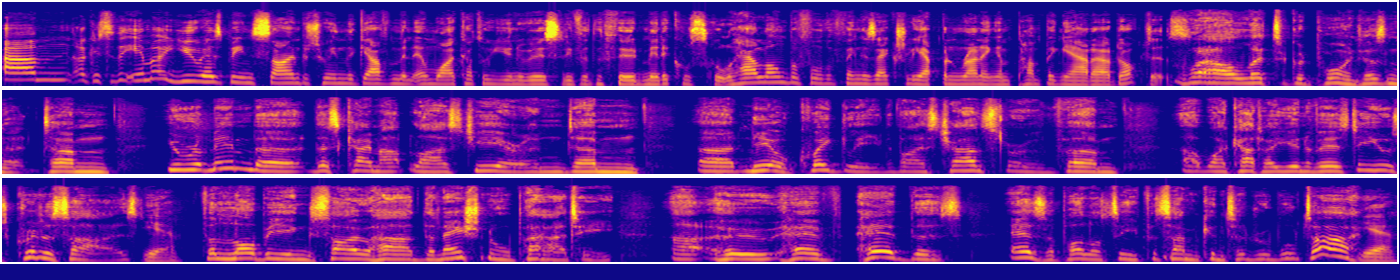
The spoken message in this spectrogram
Um, okay, so the MOU has been signed between the government and Waikato University for the third medical school. How long before the thing is actually up and running and pumping out our doctors? Well, that's a good point, isn't it? Um, you remember this came up last year, and um, uh, Neil Quigley, the Vice Chancellor of um, uh, Waikato University, he was criticised yeah. for lobbying so hard the National Party, uh, who have had this as a policy for some considerable time. Yeah.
